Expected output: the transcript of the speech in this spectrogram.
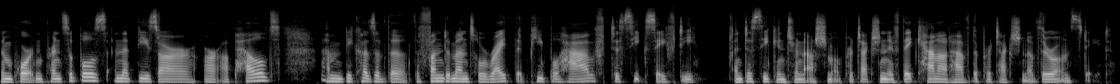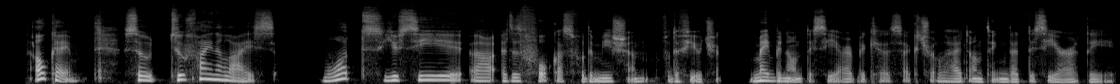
important principles and that these are, are upheld um, because of the, the fundamental right that people have to seek safety and to seek international protection if they cannot have the protection of their own state. Okay, so to finalize, what you see uh, as a focus for the mission for the future? Maybe not this year, because actually I don't think that this year the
